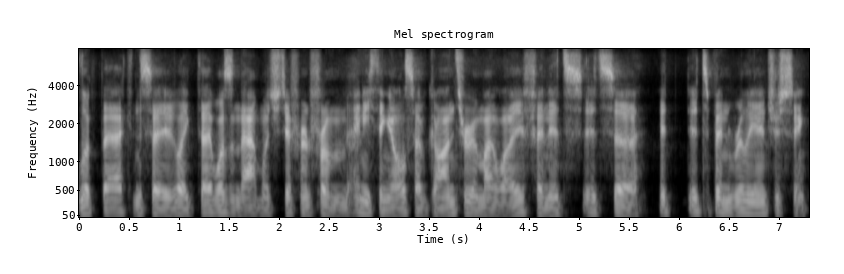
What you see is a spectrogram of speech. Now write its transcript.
look back and say like that wasn't that much different from anything else I've gone through in my life and it's it's uh it it's been really interesting.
